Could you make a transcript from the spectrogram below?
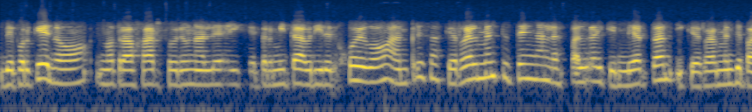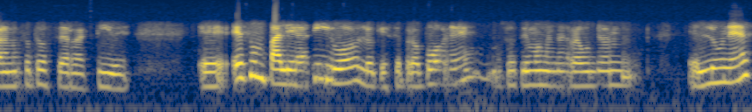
de por qué no, no trabajar sobre una ley que permita abrir el juego a empresas que realmente tengan la espalda y que inviertan y que realmente para nosotros se reactive. Eh, es un paliativo lo que se propone, nosotros tuvimos una reunión el lunes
